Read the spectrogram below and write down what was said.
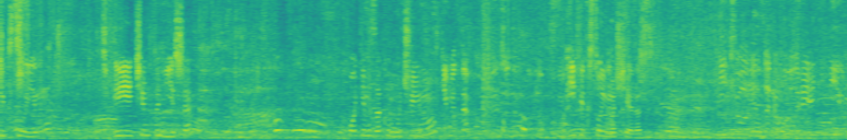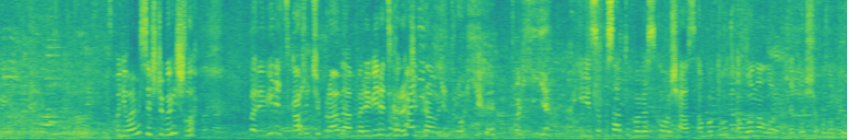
Фіксуємо. І чим тугіше. Потім закручуємо. І фіксуємо ще раз. Сподіваємося, що вийшло. Перевірять, скажуть, чи правильно. Да, перевірять, скажуть, чи правильно. Є трохи. Трохи є. І записати обов'язково час або тут, або на лобі, для того, щоб було тут.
